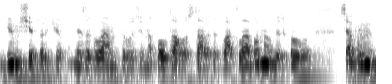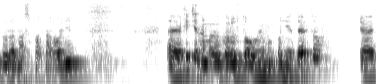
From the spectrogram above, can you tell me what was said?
дюйм з четвертю. Не забуваємо, друзі, на Полтаву ставити два клапана обов'язково. Вся фурнітура у нас. Е, Фітінги ми використовуємо Унідельту. Е,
